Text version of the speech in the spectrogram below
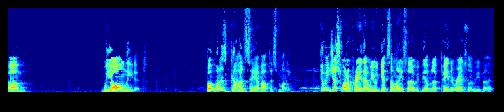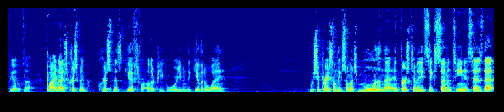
Um, we all need it. But what does God say about this money? do we just want to pray that we would get some money so that we'd be able to pay the rent, so that we'd be able to buy nice Christmas Christmas gifts for other people, or even to give it away? We should pray something so much more than that. In 1 Timothy six seventeen, it says that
